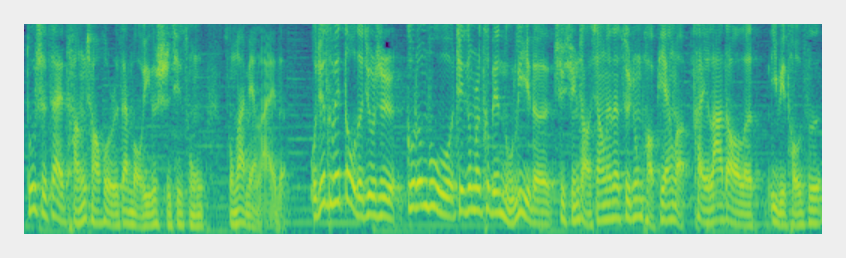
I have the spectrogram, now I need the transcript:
都是在唐朝或者在某一个时期从从外面来的。我觉得特别逗的就是哥伦布这哥们儿特别努力的去寻找香料，但最终跑偏了。他也拉到了一笔投资。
